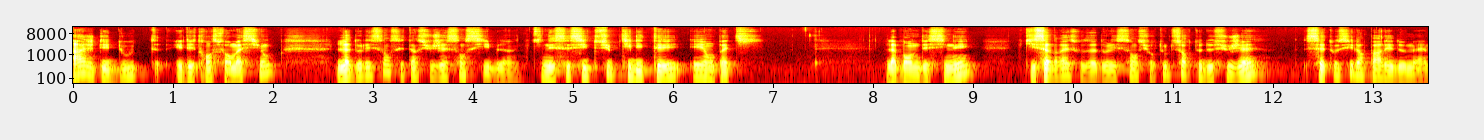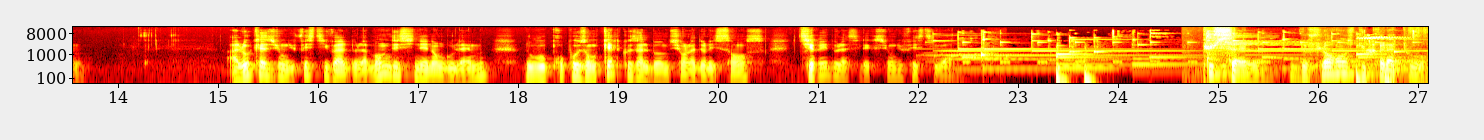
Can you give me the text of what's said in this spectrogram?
Âge des doutes et des transformations, L'adolescence est un sujet sensible qui nécessite subtilité et empathie. La bande dessinée, qui s'adresse aux adolescents sur toutes sortes de sujets, sait aussi leur parler d'eux-mêmes. À l'occasion du Festival de la bande dessinée d'Angoulême, nous vous proposons quelques albums sur l'adolescence tirés de la sélection du festival. Pucelle de Florence Dupré-Latour.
